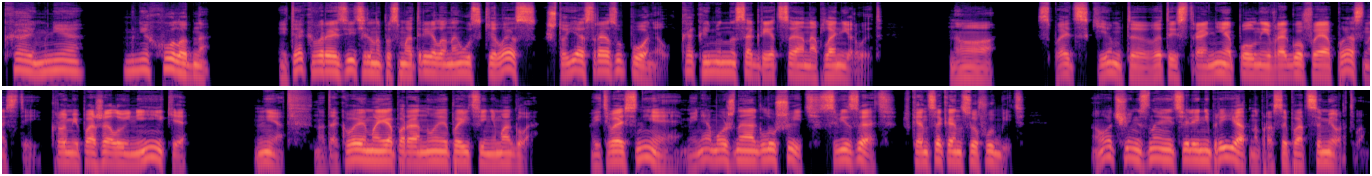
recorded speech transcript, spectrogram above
«Кай, мне... мне холодно». И так выразительно посмотрела на узкий лаз, что я сразу понял, как именно согреться она планирует. Но Спать с кем-то в этой стране, полной врагов и опасностей, кроме, пожалуй, Ники? Нет, на такое моя паранойя пойти не могла. Ведь во сне меня можно оглушить, связать, в конце концов убить. Очень, знаете ли, неприятно просыпаться мертвым.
